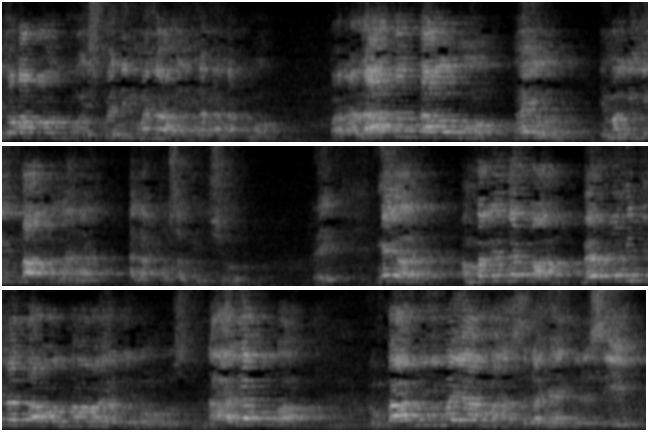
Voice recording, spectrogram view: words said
itong account mo is pwedeng manahin ng anak mo. Para lahat ng tao mo, ngayon, ay magiging tao na ng anak mo sa future. Okay? Ngayon, ang maganda pa, meron kami tinatawag na royalty bonus. Naalam mo ba, kung paano yung mayaman, sila C.,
